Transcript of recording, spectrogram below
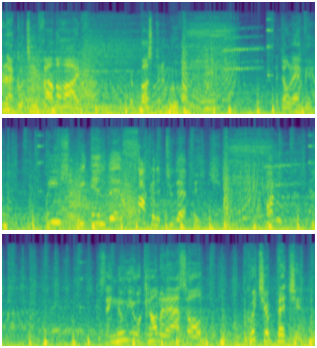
And Echo team found the hive. They're busting a move. I don't envy them. We should be in there socking it to that bitch. Because they knew you were coming, asshole. Quit your bitching.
